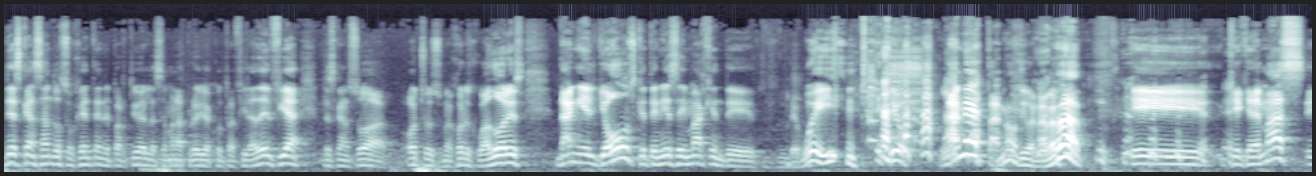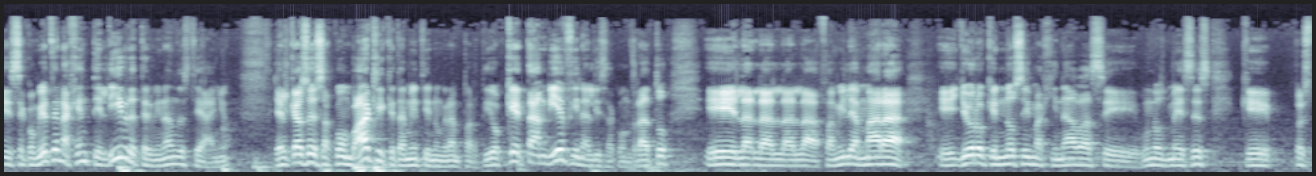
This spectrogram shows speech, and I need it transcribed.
descansando a su gente en el partido de la semana previa contra Filadelfia. Descansó a ocho de sus mejores jugadores. Daniel Jones, que tenía esa imagen de, de güey. Digo, la neta, ¿no? Digo, la verdad. Eh, que, que además eh, se convierte en agente libre terminando este año. El caso de Saquon Barkley, que también tiene un gran partido, que también finaliza contrato. Eh, la, la- la- la familia Mara, eh, yo creo que no se imaginaba hace unos meses que pues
